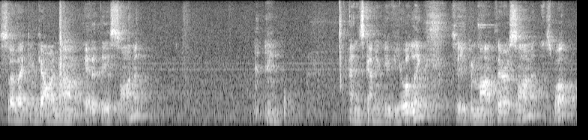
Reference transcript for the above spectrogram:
so they can go and um, edit the assignment. and it's going to give you a link so you can mark their assignment as well.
